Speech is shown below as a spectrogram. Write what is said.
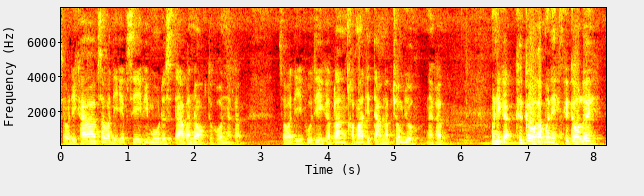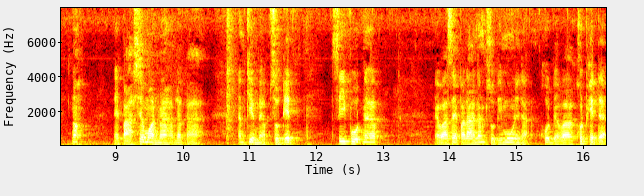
สวัสดีครับ สวัสดี FC พี่มูเดอะสตาร์บ้านนอกทุกคนนะครับ สวัสดีผู้ที่กำลังเข้ามาติดตามรับชมอยู่นะครับมื่อนี้ก็คือเก่าครับมื่อนี้คือเก่าเลยเนาะในปลาแซลมอนมาครับแล้วก็น้ำจิ้มแบบสูตรเด็ดซีฟู้ดนะครับแบบว่าใส่ปลาร้าน้ำสูตรพี่มูนี่แหละโคตรแบบว่าโคตรเผ็ดอะ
